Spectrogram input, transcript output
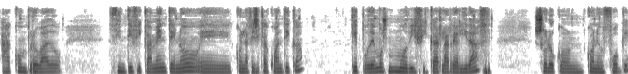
ha comprobado científicamente, ¿no? Eh, con la física cuántica, que podemos modificar la realidad solo con, con enfoque.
